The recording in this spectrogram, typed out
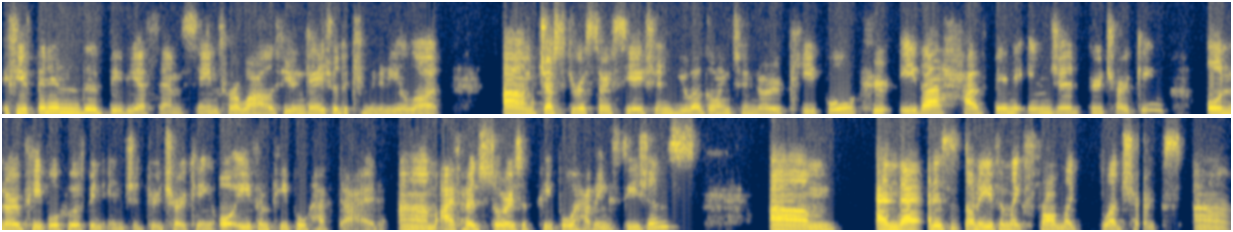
If you've been in the BDSM scene for a while, if you engage with the community a lot, um, just through association, you are going to know people who either have been injured through choking or know people who have been injured through choking, or even people have died. Um, I've heard stories of people having seizures. Um, and that is not even like from like blood chokes. Um,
